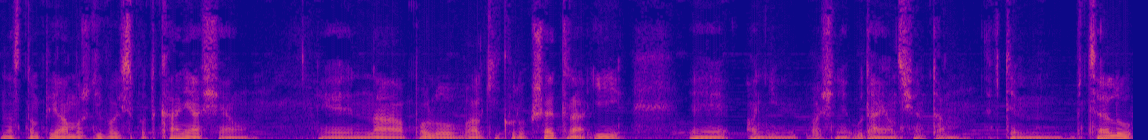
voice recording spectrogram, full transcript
nastąpiła możliwość spotkania się na polu walki Kurukshetra i oni właśnie udając się tam w tym celu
